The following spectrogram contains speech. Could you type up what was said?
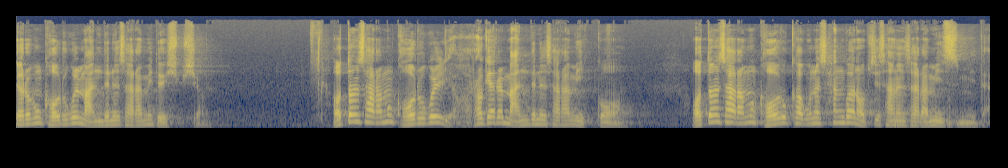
여러분 거룩을 만드는 사람이 되십시오. 어떤 사람은 거룩을 여러 개를 만드는 사람이 있고 어떤 사람은 거룩하고는 상관없이 사는 사람이 있습니다.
